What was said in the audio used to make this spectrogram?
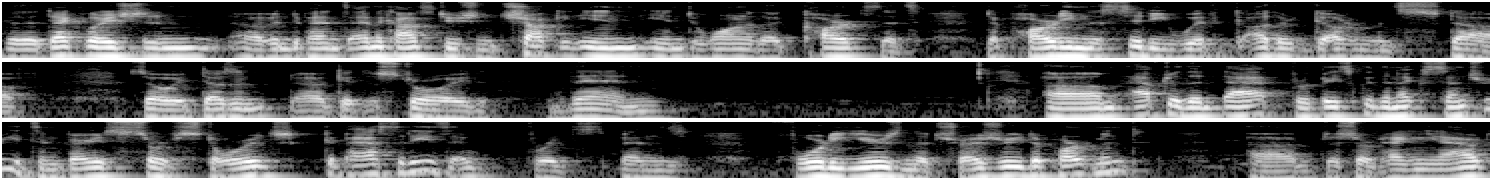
the Declaration of Independence and the Constitution, chuck it in into one of the carts that's departing the city with other government stuff, so it doesn't uh, get destroyed. Then um, after the, that, for basically the next century, it's in various sort of storage capacities. It- For it spends forty years in the Treasury Department, um, just sort of hanging out.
